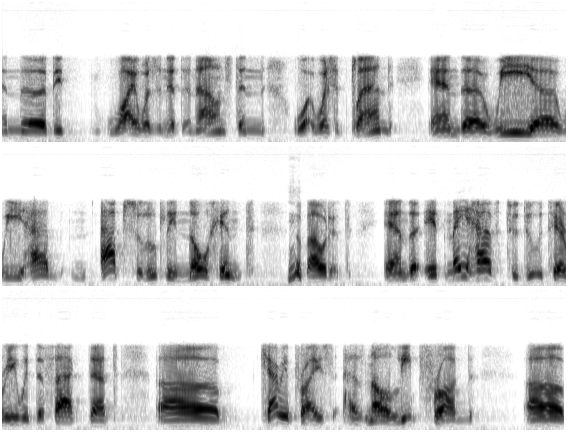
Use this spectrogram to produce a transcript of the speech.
and uh, did, why wasn't it announced and wa was it planned? And uh, we uh, we had absolutely no hint about it. And uh, it may have to do, Terry, with the fact that uh, Carey Price has now leapfrogged uh,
